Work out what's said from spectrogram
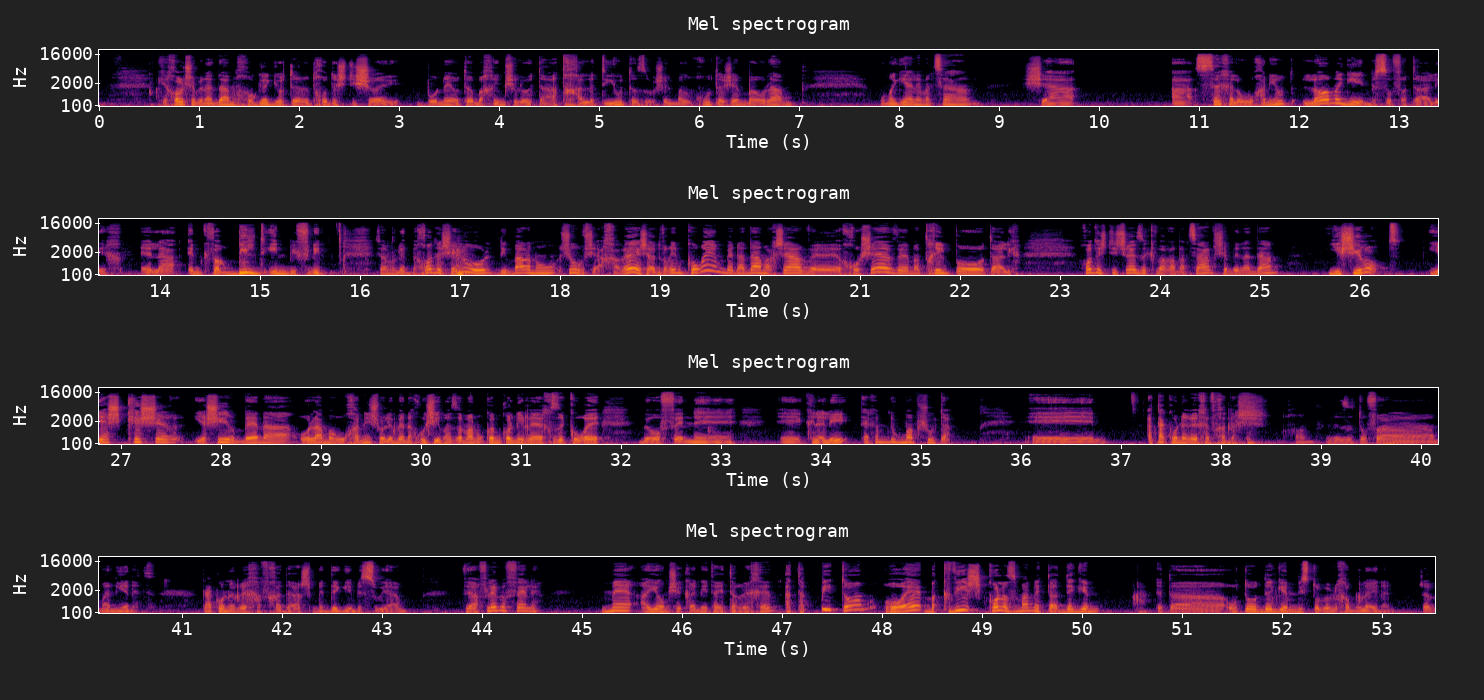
ככל שבן אדם חוגג יותר את חודש תשרי, בונה יותר בחיים שלו את ההתחלתיות הזו של מלכות השם בעולם, הוא מגיע למצב שה... השכל הרוחניות לא מגיעים בסוף התהליך, אלא הם כבר בילד אין בפנים. שמנו לב, בחודש אלול דיברנו, שוב, שאחרי שהדברים קורים, בן אדם עכשיו אה, חושב ומתחיל פה תהליך. חודש תשרי זה כבר המצב שבן אדם ישירות, יש קשר ישיר בין העולם הרוחני שלו לבין החושים. אז אמרנו, קודם כל נראה איך זה קורה באופן אה, אה, כללי. אתן לכם דוגמה פשוטה. אה, אתה קונה רכב חדש. נכון? וזו תופעה מעניינת. אתה קונה רכב חדש מדגם מסוים, והפלא ופלא, מהיום שקנית את הרכב, אתה פתאום רואה בכביש כל הזמן את הדגם, את אותו דגם מסתובב לך מול העיניים. עכשיו,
